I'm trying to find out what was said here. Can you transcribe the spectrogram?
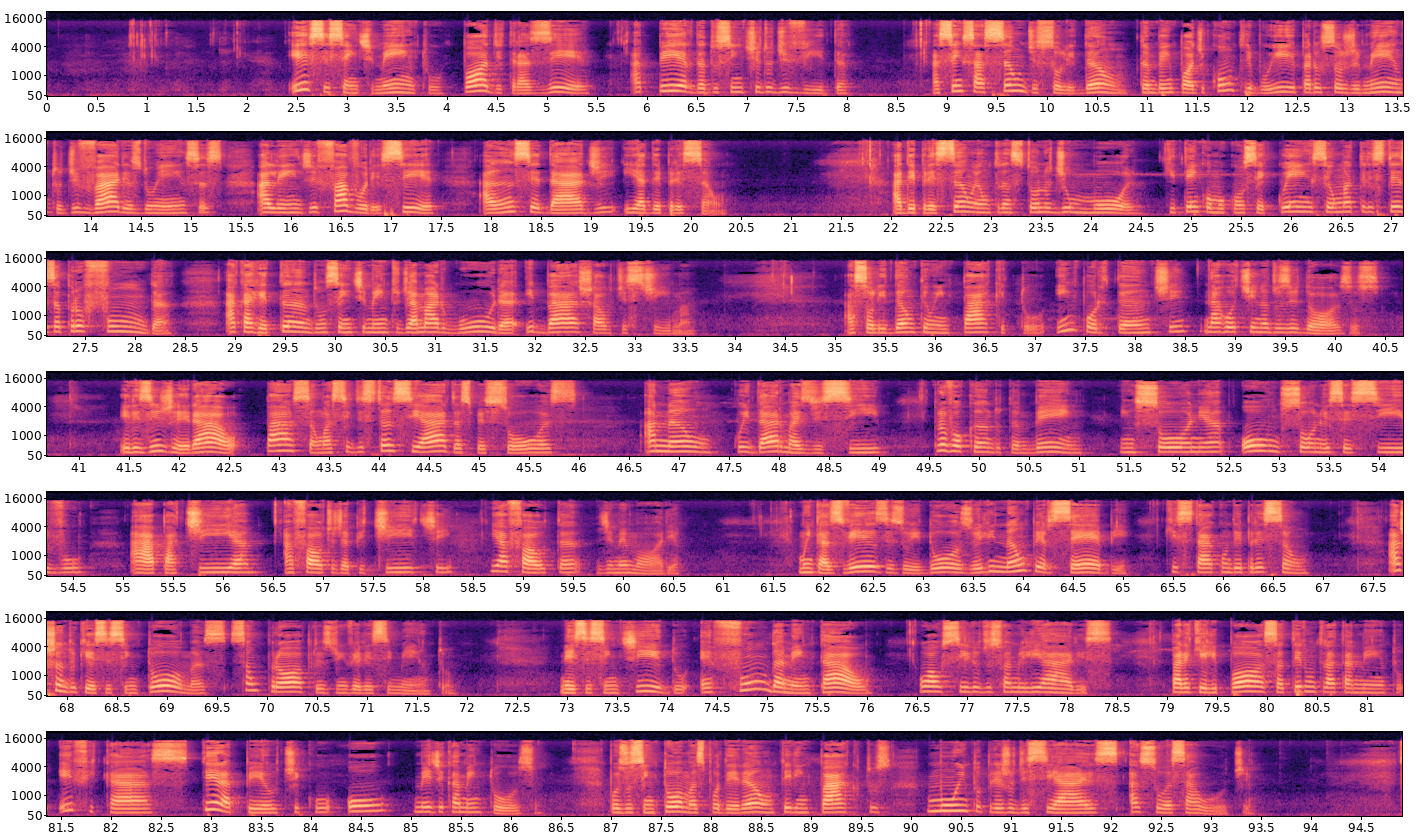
Esse sentimento pode trazer a perda do sentido de vida. A sensação de solidão também pode contribuir para o surgimento de várias doenças, além de favorecer a ansiedade e a depressão. A depressão é um transtorno de humor que tem como consequência uma tristeza profunda, acarretando um sentimento de amargura e baixa autoestima. A solidão tem um impacto importante na rotina dos idosos. Eles, em geral, passam a se distanciar das pessoas, a não cuidar mais de si, provocando também insônia ou um sono excessivo, a apatia, a falta de apetite e a falta de memória. Muitas vezes o idoso ele não percebe que está com depressão, achando que esses sintomas são próprios do envelhecimento. Nesse sentido, é fundamental o auxílio dos familiares, para que ele possa ter um tratamento eficaz, terapêutico ou medicamentoso, pois os sintomas poderão ter impactos muito prejudiciais à sua saúde.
